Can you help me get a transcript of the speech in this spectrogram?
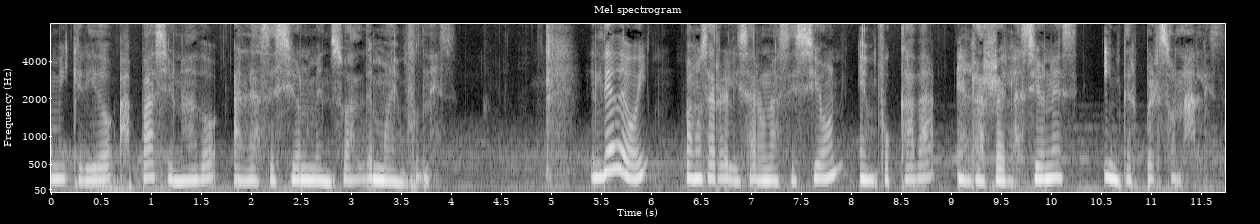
mi querido apasionado a la sesión mensual de mindfulness. El día de hoy vamos a realizar una sesión enfocada en las relaciones interpersonales.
